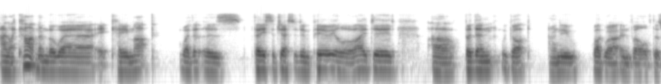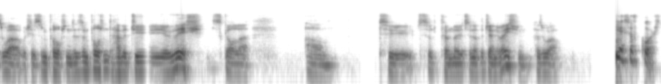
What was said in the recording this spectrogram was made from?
and I can't remember where it came up, whether it was they suggested Imperial or I did, uh, but then we got Anu Wadhwa involved as well, which is important. It's important to have a juniorish scholar um, to sort of promote another generation as well. Yes, of course.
